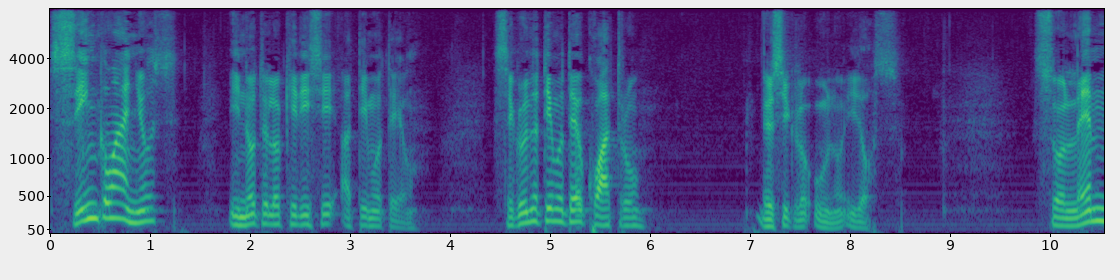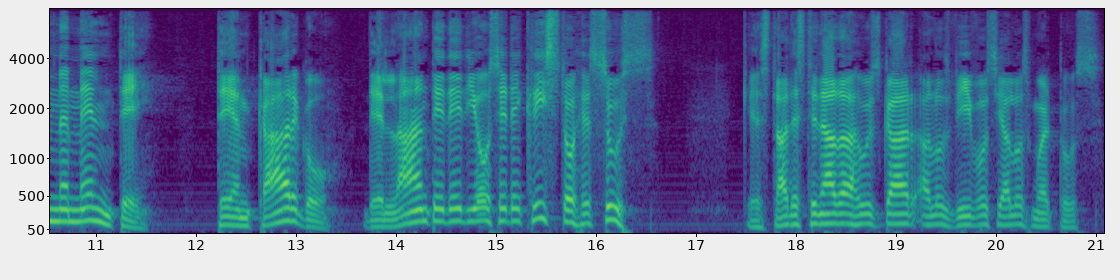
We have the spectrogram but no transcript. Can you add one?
Cinco años y note lo que dice a Timoteo. 2 Timoteo 4, versículo 1 y 2. Solemnemente te encargo delante de Dios y de Cristo Jesús, que está destinado a juzgar a los vivos y a los muertos,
